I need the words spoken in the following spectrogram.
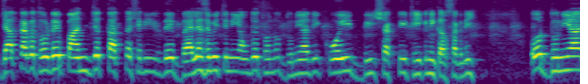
ਜਦ ਤੱਕ ਤੁਹਾਡੇ ਪੰਜ ਤੱਤ ਸਰੀਰ ਦੇ ਬੈਲੈਂਸ ਵਿੱਚ ਨਹੀਂ ਆਉਂਦੇ ਤੁਹਾਨੂੰ ਦੁਨੀਆ ਦੀ ਕੋਈ ਵੀ ਸ਼ਕਤੀ ਠੀਕ ਨਹੀਂ ਕਰ ਸਕਦੀ। ਔਰ ਦੁਨੀਆ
